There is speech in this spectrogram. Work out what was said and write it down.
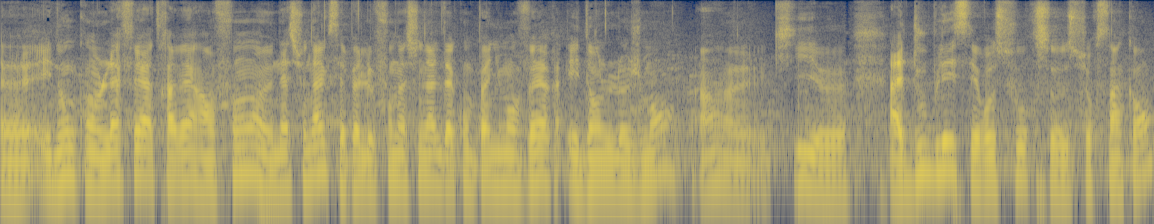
Euh, et donc on l'a fait à travers un fonds euh, national qui s'appelle le Fonds national d'accompagnement vert et dans le logement, hein, euh, qui a doublé ses ressources sur 5 ans.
